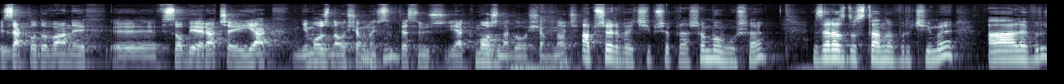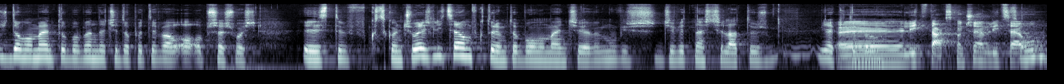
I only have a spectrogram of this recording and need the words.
zakodowanych e, w sobie, raczej jak nie można osiągnąć mm -hmm. sukcesu, już jak można go osiągnąć. A przerwę Ci, przepraszam, bo muszę. Zaraz do Stanów wrócimy, ale wróć do momentu, bo będę Cię dopytywał o, o przeszłość. Y, ty skończyłeś liceum? W którym to było momencie? Mówisz 19 lat, to już jaki to był? E, tak, skończyłem liceum.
